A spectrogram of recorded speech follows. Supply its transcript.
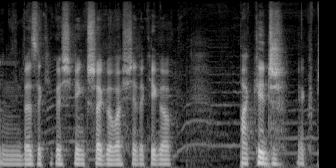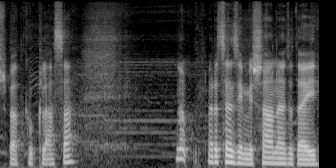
mm, bez jakiegoś większego właśnie takiego package, jak w przypadku klasa. No, recenzje mieszane, tutaj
